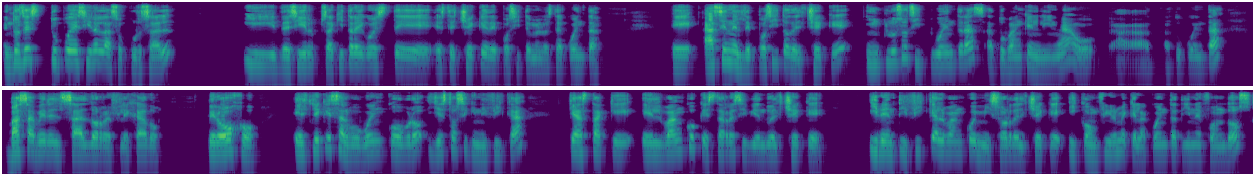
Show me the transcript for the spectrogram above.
Entonces tú puedes ir a la sucursal y decir, pues aquí traigo este, este cheque, deposítemelo a esta cuenta. Eh, hacen el depósito del cheque, incluso si tú entras a tu banca en línea o a, tu cuenta, vas a ver el saldo reflejado. Pero ojo, el cheque salvo buen cobro y esto significa que hasta que el banco que está recibiendo el cheque identifique al banco emisor del cheque y confirme que la cuenta tiene fondos,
